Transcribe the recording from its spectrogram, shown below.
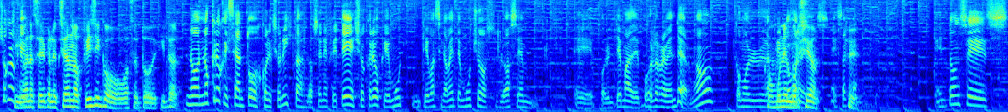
Yo creo Si que van a seguir coleccionando físico o va a ser todo digital. no, no creo que sean todos coleccionistas los NFT. Yo creo que, mu- que básicamente muchos lo hacen eh, por el tema de poder revender, ¿no? Como, las Como una inversión. Exactamente. Entonces,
